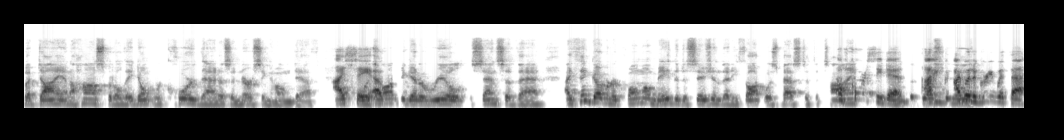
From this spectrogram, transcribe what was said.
but die in a hospital, they don't record that as a nursing home death. I see. It's hard to get a real sense of that. I think Governor Cuomo made the decision that he thought was best at the time. Of course he did. I, I would agree with that.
